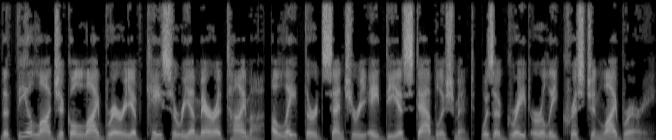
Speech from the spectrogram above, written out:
The Theological Library of Caesarea Maritima, a late 3rd century AD establishment, was a great early Christian library.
